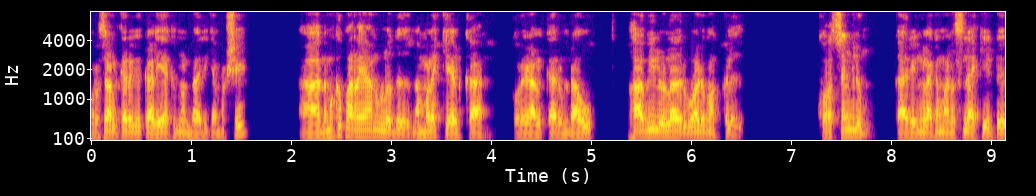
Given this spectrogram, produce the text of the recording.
കുറച്ച് ആൾക്കാരൊക്കെ കളിയാക്കുന്നുണ്ടായിരിക്കാം. പക്ഷേ നമുക്ക് പറയാനുള്ളത് നമ്മളെ കേൾക്കാൻ കുറേ ആൾക്കാരുണ്ടാവും. ഭാവിയിലുള്ള ഒരുപാട് മക്കൾ കുറച്ചെങ്കിലും കാര്യങ്ങളൊക്കെ മനസ്സിലാക്കിയിട്ട്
